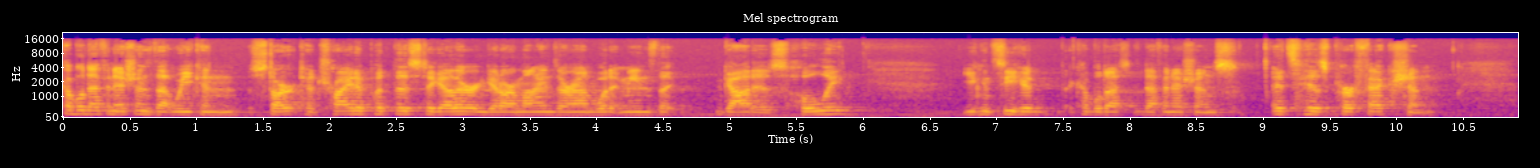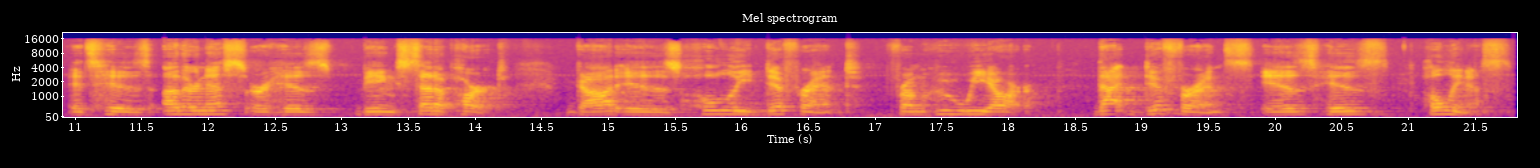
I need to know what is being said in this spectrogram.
couple definitions that we can start to try to put this together and get our minds around what it means that God is holy. You can see here a couple de definitions. It's his perfection. It's his otherness or his being set apart. God is wholly different from who we are. That difference is his holiness.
